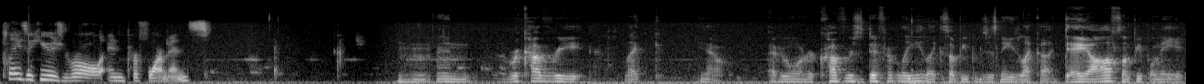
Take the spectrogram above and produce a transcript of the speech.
plays a huge role in performance. Mm-hmm. And recovery, like, you know, everyone recovers differently. Like some people just need like a day off. Some people need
